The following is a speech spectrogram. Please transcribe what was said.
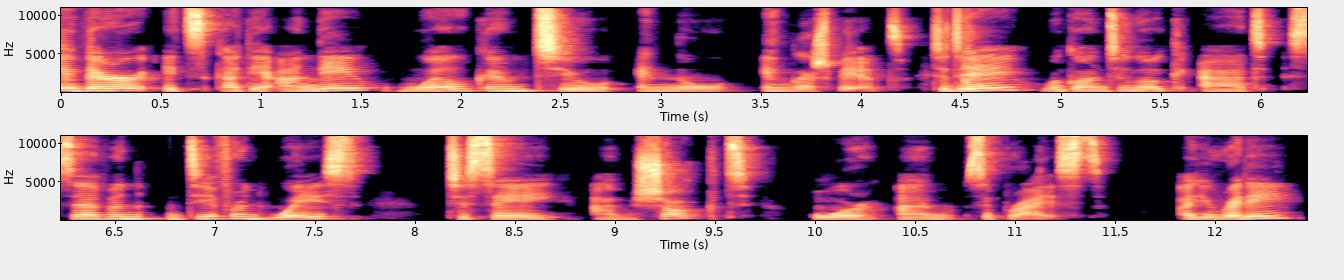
Hey there, it's Katia Andy. Welcome to a new English bit. Today we're going to look at seven different ways to say I'm shocked or I'm surprised. Are you ready?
